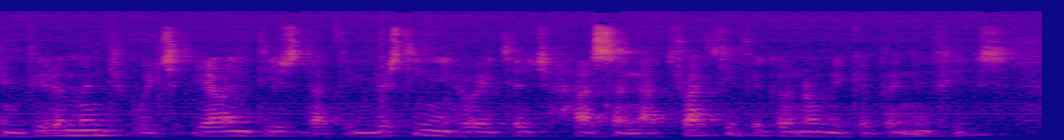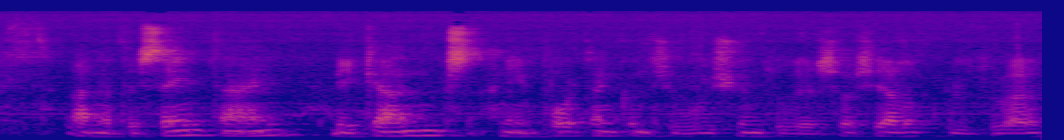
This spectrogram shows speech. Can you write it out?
environment which guarantees that investing in heritage has an attractive economic benefits and at the same time becomes an important contribution to the social cultural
